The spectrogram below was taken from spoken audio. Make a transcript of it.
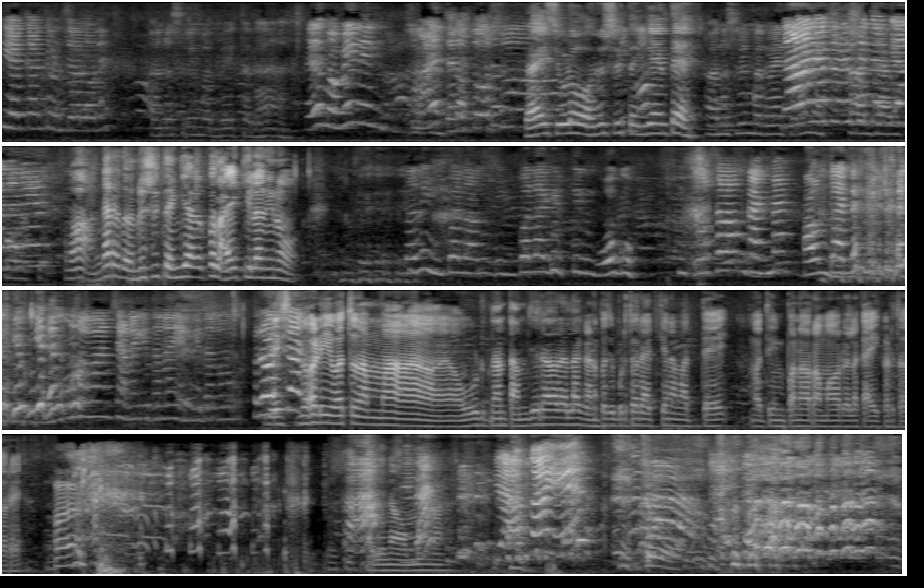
ಯಾಕಂತ ಅನುಶ್ರೀ ಮದ್ವೆ ಐತದ ಏ ಮಮ್ಮಿ ನೀನ್ ತೋರ್ಸು ಗೈಸ್ ಇವಳು ಅನುಶ್ರೀ ತಂಗಿ ಅಂತೆ ಅನುಶ್ರೀ ಮದ್ವೆ ನಾನ್. ಯಾಕೆ ಅನುಶ್ರೀ ತಂಗಿ ಆಗಲ್ಲ? ವಾ ಹಂಗಾರ ಅದು ಅನುಶ್ರೀ ತಂಗಿ ಆಗಕ್ಕೂ ಇಲ್ಲ ನೀನು ನಾನು ಇಂಪನ್ ಇಂಪನಾಗಿರ್ತೀನಿ ಹೋಗು ಅವ್ನ್ ಗಂಡ ನಿಮ್ಗೆ ಎಷ್ಟ್ ನೋಡಿ ಇವತ್ತು ನಮ್ಮ ಹುಡ್ ನನ್ನ ತಮ್ದಿರ ಅವರೆಲ್ಲ ಗಣಪತಿ ಬಿಡ್ತವ್ರೆ ಅದಕ್ಕೆ ನಮ್ಮ ಅತ್ತೆ ಮತ್ತೆ ಇಂಪನವ್ರ ಅಮ್ಮ ಅವರೆಲ್ಲ ಕೈ ಕಟ್ತವ್ರೆ. ಅಲ್ಲಿ ನಮ್ಮ ಅಮ್ಮ.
